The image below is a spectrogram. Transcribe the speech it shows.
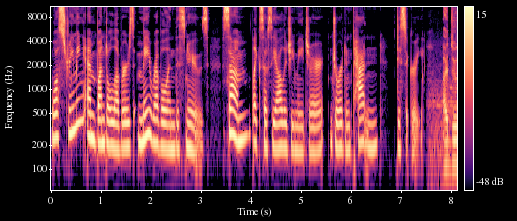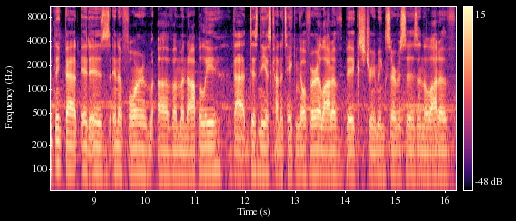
While streaming and bundle lovers may revel in this news, some, like sociology major Jordan Patton, disagree. I do think that it is in a form of a monopoly that Disney is kind of taking over a lot of big streaming services and a lot of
